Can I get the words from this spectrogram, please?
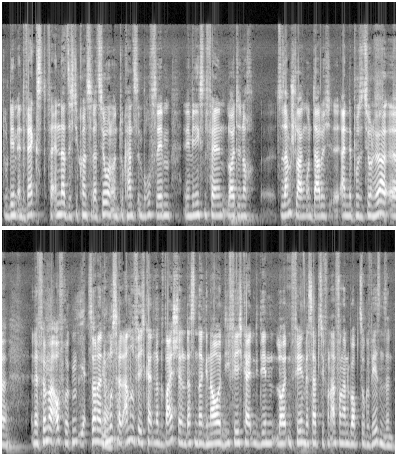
du dem entwächst, verändert sich die Konstellation und du kannst im Berufsleben in den wenigsten Fällen Leute noch äh, zusammenschlagen und dadurch äh, eine Position höher äh, in der Firma aufrücken, Ja, sondern ja. du musst halt andere Fähigkeiten unter Beweis stellen und das sind dann genau die Fähigkeiten, die den Leuten fehlen, weshalb sie von Anfang an überhaupt so gewesen sind.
